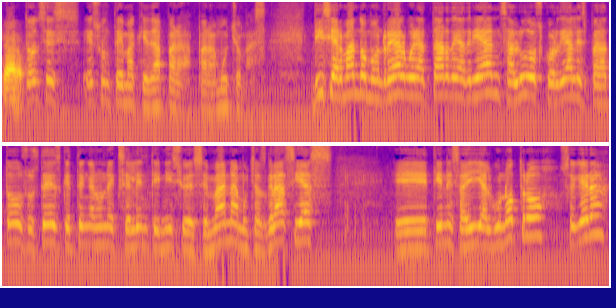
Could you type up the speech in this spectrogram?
Entonces es un tema que da para, para mucho más. Dice Armando Monreal, buena tarde Adrián, saludos cordiales para todos ustedes, que tengan un excelente inicio de semana, muchas gracias. Eh, ¿Tienes ahí algún otro, Ceguera?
